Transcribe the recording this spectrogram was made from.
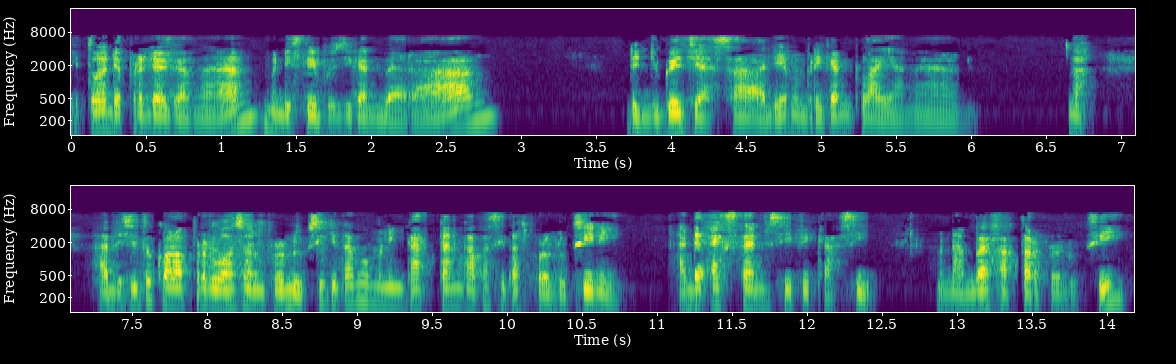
itu ada perdagangan, mendistribusikan barang, dan juga jasa, dia memberikan pelayanan. Nah, habis itu kalau perluasan produksi, kita mau meningkatkan kapasitas produksi nih. Ada ekstensifikasi, menambah faktor produksi.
